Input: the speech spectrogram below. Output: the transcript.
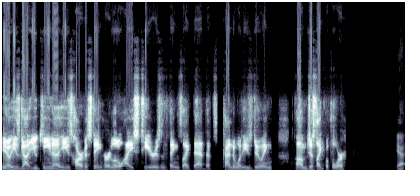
You know, he's got Yukina. He's harvesting her little ice tears and things like that. That's kind of what he's doing, um, just like before. Yeah,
